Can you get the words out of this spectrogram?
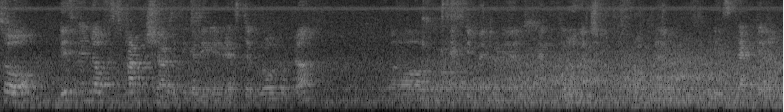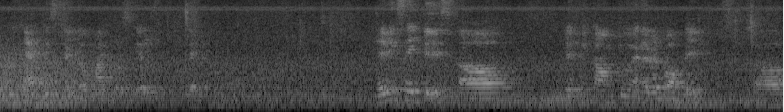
So this kind of structure basically arrests the growth of the uh, active material and expansion problem is tackled at this kind of micro scale level. Having said this, uh, let me come to another topic. Uh,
